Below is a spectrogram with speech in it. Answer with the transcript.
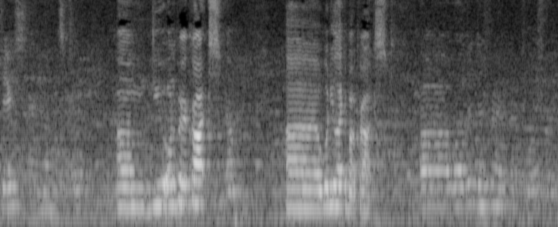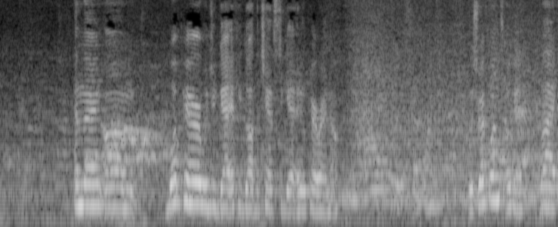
Jace, and I'm sixth grade. Um, do you own a pair of Crocs? No. Uh, what do you like about Crocs? Uh, well, they're different than And then, um, what pair would you get if you got the chance to get a new pair right now? The Shrek ones? Okay, bye.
